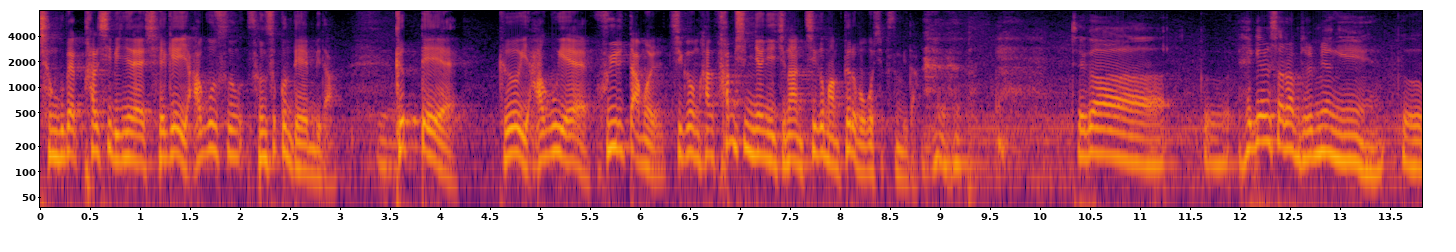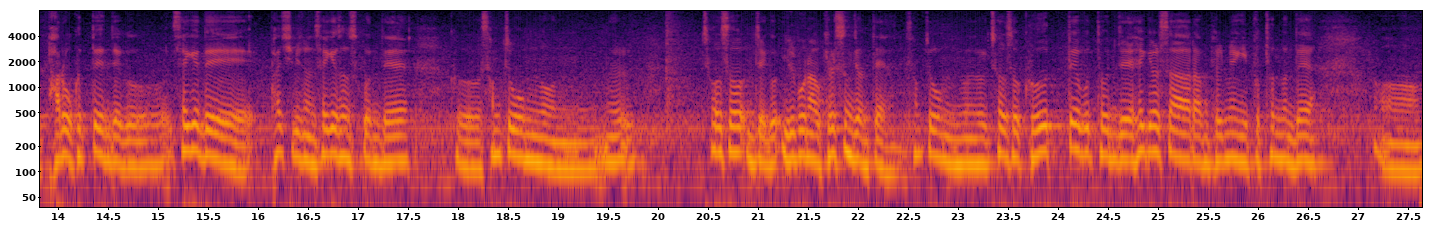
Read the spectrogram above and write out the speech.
1982년에 세계 야구 수- 선수권 대회입니다. 그때의 그 야구의 후일담을 지금 한 30년이 지난 지금 한번 들어보고 싶습니다. 제가 그 해결사란 별명이 그 바로 그때 이제 그 세계대 82년 세계 선수권대 그 3점 홈런을 쳐서 이제 그 일본하고 결승전 때 3점 홈런을 쳐서 그때부터 이제 해결사란 별명이 붙었는데 어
